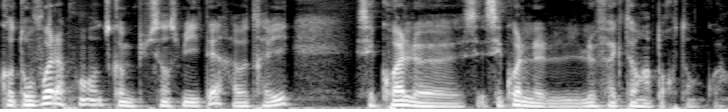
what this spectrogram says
quand on voit la France comme puissance militaire, à votre avis, c'est quoi le, c'est quoi le, facteur important, quoi?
